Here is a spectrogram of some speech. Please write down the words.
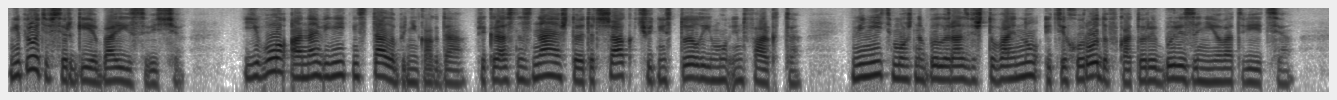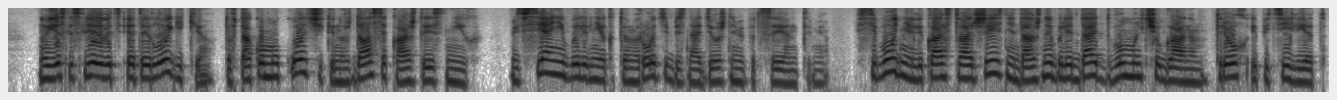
Не против Сергея Борисовича. Его она винить не стала бы никогда, прекрасно зная, что этот шаг чуть не стоил ему инфаркта. Винить можно было разве что войну и тех уродов, которые были за нее в ответе. Но если следовать этой логике, то в таком укольчике нуждался каждый из них, ведь все они были в некотором роде безнадежными пациентами. Сегодня лекарства от жизни должны были дать двум мальчуганам трех и пяти лет.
